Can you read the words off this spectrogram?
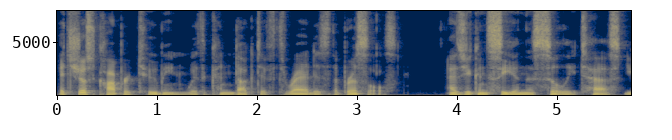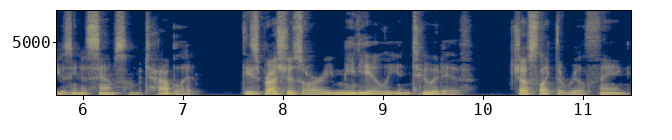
It's just copper tubing with conductive thread as the bristles. As you can see in this silly test using a Samsung tablet, these brushes are immediately intuitive, just like the real thing,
